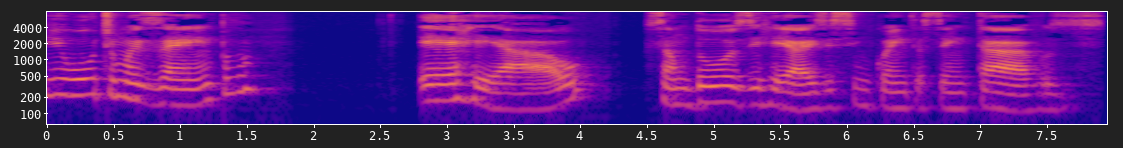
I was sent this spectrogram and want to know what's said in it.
E o último exemplo é real, são R$ 12,50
